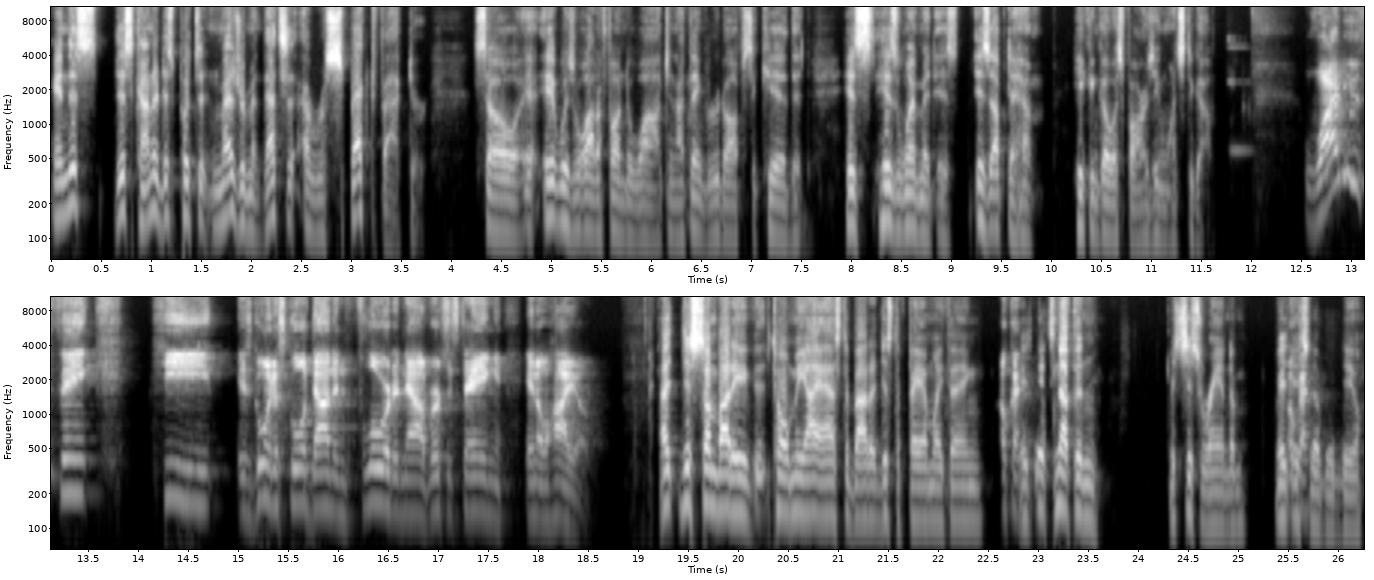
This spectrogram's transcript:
And this this kind of just puts it in measurement. That's a respect factor. So it, it was a lot of fun to watch. And I think Rudolph's a kid that his his limit is is up to him he can go as far as he wants to go. Why do you think he is going to school down in Florida now versus staying in Ohio? I, just somebody told me I asked about it, just a family thing. Okay. It, it's nothing, it's just random. It, okay. It's no big deal.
